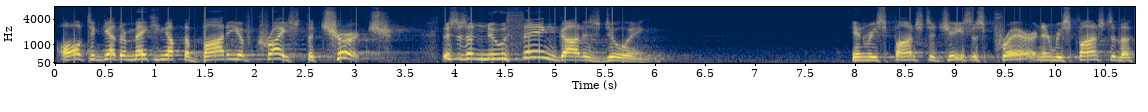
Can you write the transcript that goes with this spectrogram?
all together making up the body of Christ, the church. This is a new thing God is doing in response to Jesus' prayer and in response to the, uh,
